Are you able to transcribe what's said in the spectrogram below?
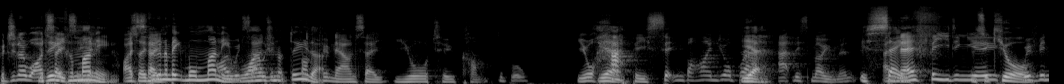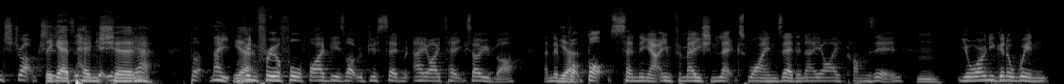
But do you know what You're I'd doing say it for to money. Him? I'd so if say, you're going to make more money, I why would you not do front of that? him now and say you're too comfortable. You're Yeah. happy sitting behind your brand Yeah. at this moment. It's And they're safe feeding you and secure. with instructions. They get a and you your- pension. yeah. But mate, Yeah. within three or four, five years, like we've just said, when AI takes over and they've Yeah. got bots sending out information X, Y, and Z, and AI comes in, Mm. you're only going to win.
